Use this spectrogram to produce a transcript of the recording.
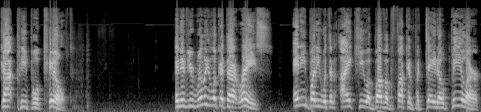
got people killed. And if you really look at that race, anybody with an IQ above a fucking potato peeler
